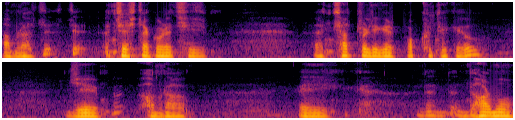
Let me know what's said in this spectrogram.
আমরা চেষ্টা করেছি ছাত্রলীগের পক্ষ থেকেও যে আমরা এই ধর্ম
